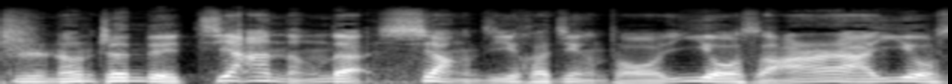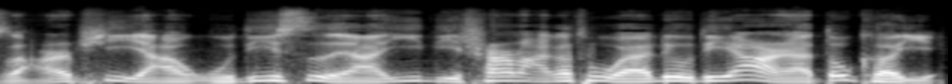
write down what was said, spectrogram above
只能针对佳能的相机和镜头，EOS R 啊，EOS RP 啊，五 D 四啊，ED 叉 Mark Two 啊，六 D 二啊都可以。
